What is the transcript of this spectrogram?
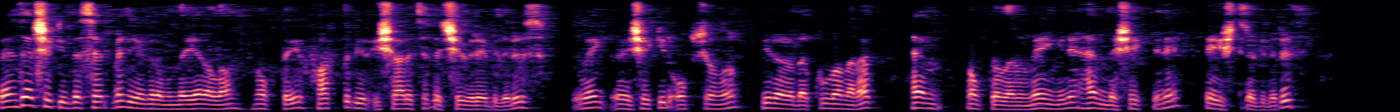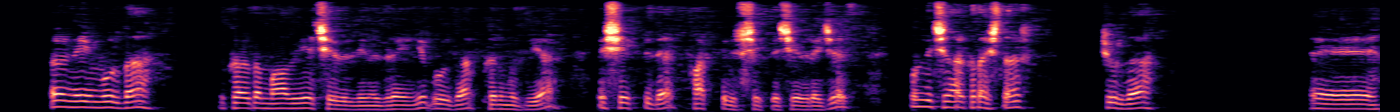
Benzer şekilde serpme diyagramında yer alan noktayı farklı bir işarete de çevirebiliriz. Renk ve şekil opsiyonu bir arada kullanarak hem noktaların rengini hem de şeklini değiştirebiliriz. Örneğin burada yukarıda maviye çevirdiğimiz rengi burada kırmızıya ve şekli de farklı bir şekilde çevireceğiz. Bunun için arkadaşlar şurada ee,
